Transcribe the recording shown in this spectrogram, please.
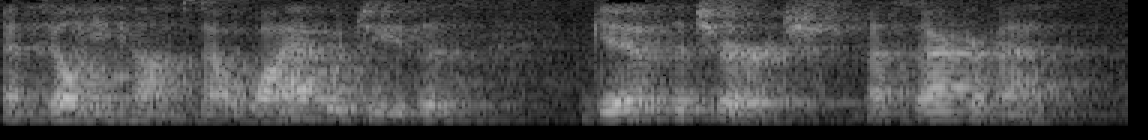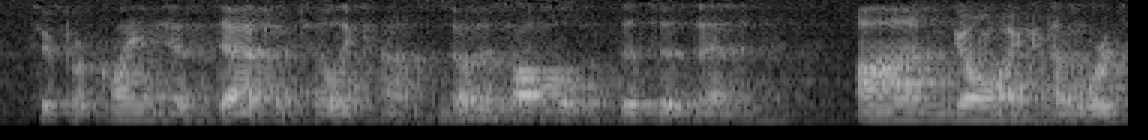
until he comes. Now, why would Jesus give the church a sacrament to proclaim his death until he comes? Notice also that this is an ongoing, in other words,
